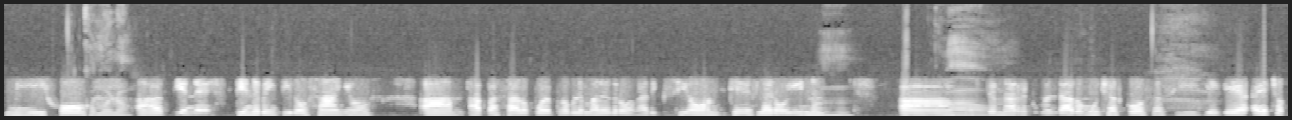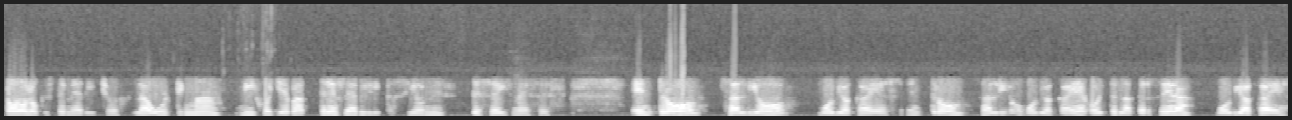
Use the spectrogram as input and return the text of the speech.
Mi hijo ¿Cómo no? ah, tiene, tiene 22 años, ha pasado por el problema de drogadicción, que es la heroína. Wow. Usted me ha recomendado muchas cosas y llegué, he hecho todo lo que usted me ha dicho. La última, mi hijo lleva tres rehabilitaciones de seis meses. Entró, salió, volvió a caer. Entró, salió, volvió a caer. Ahorita es la tercera, volvió a caer.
